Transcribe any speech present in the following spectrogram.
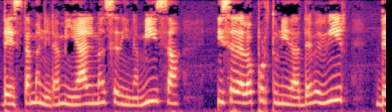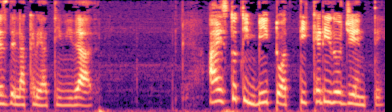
De esta manera mi alma se dinamiza y se da la oportunidad de vivir desde la creatividad. A esto te invito a ti, querido oyente,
